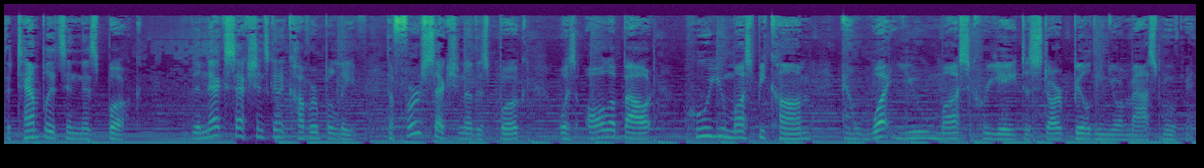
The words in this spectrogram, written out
The template's in this book. The next section is going to cover belief. The first section of this book was all about who you must become and what you must create to start building your mass movement.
